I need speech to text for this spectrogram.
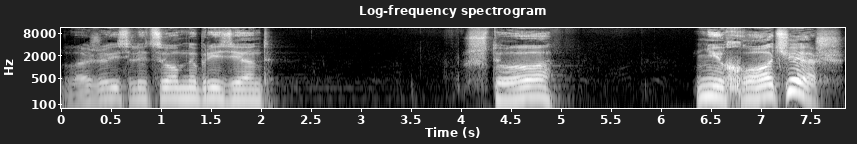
Ложись лицом на брезент. Что? Не хочешь?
